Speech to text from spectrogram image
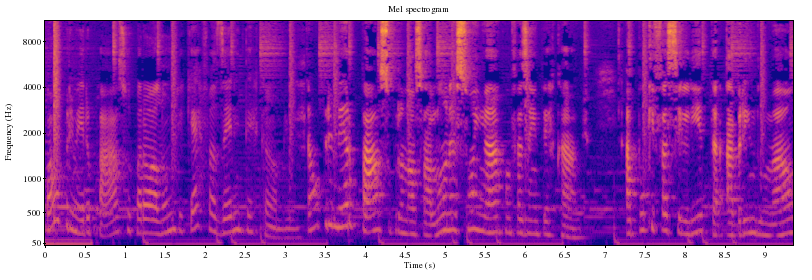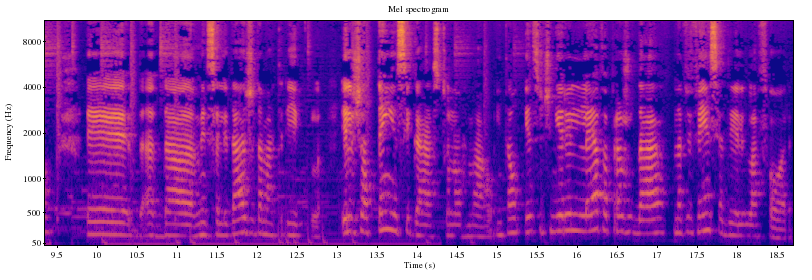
Qual o primeiro passo para o aluno que quer fazer intercâmbio? Então, o primeiro passo para o nosso aluno é sonhar com fazer intercâmbio. A PUC facilita abrindo mão é, da, da, mensalidade da matrícula. Ele já tem esse gasto normal, então esse dinheiro ele leva para ajudar na vivência dele lá fora.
